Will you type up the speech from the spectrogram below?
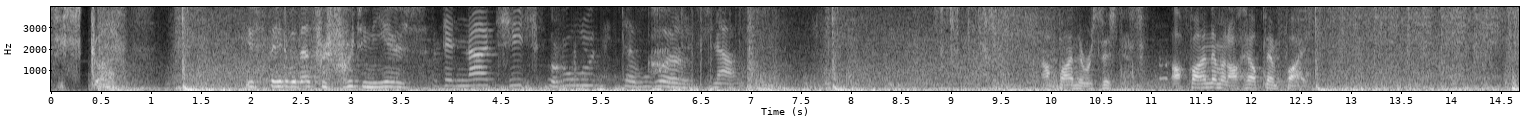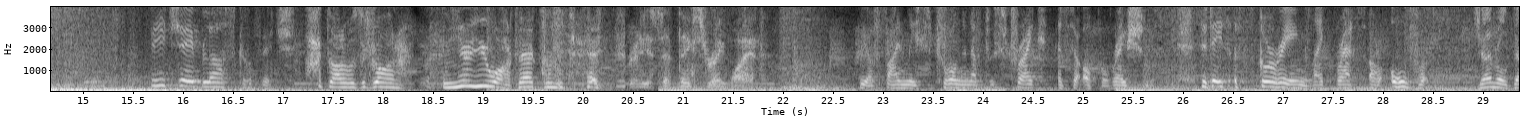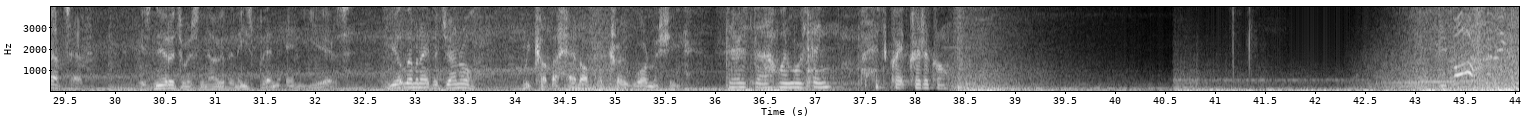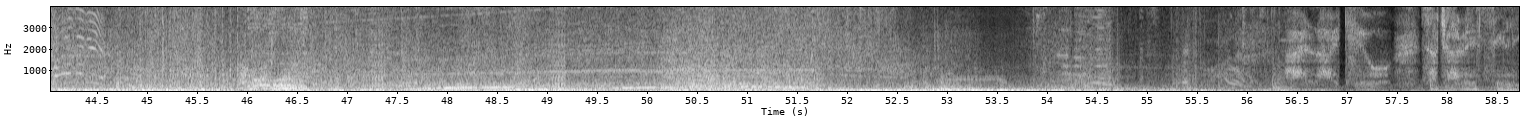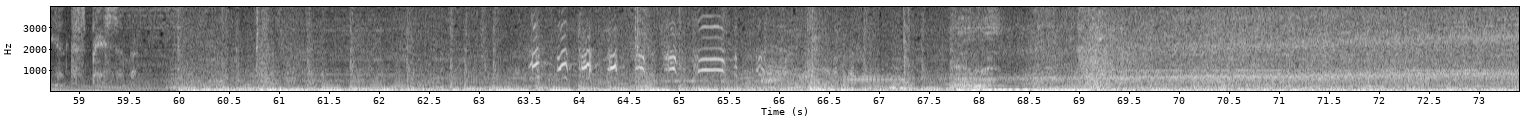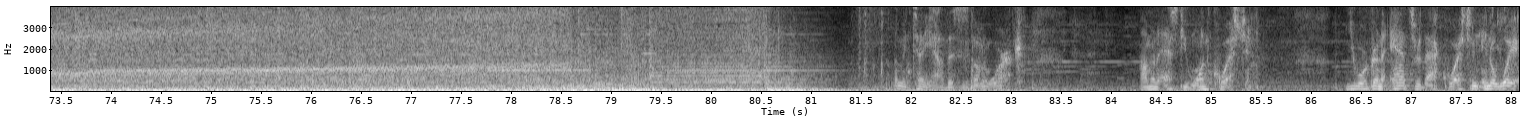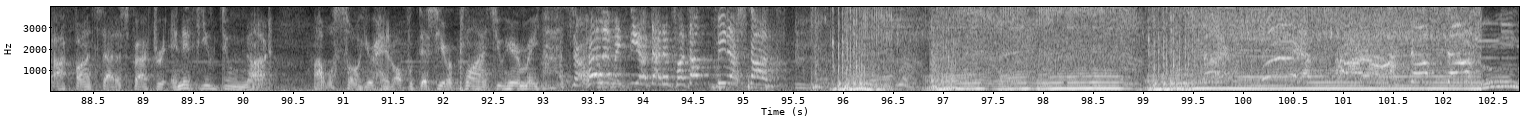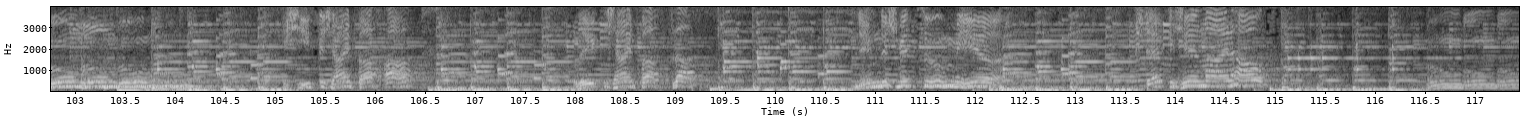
Nazi scum. You've stayed with us for 14 years. The Nazis rule the world now. I'll find the resistance. I'll find them and I'll help them fight. B.J. Blazkowicz. I thought I was a goner. And here you are, back from the dead. Ready to set things straight, Wyatt. We are finally strong enough to strike at the operations. The days of scurrying like rats are over. General Deathshead is nearer to us now than he's been in years. We eliminate the General, we cut the head off the Kraut war machine. There's uh, one more thing. It's quite critical. A resilient specimen. Let me tell you how this is gonna work. I'm gonna ask you one question. You are gonna answer that question in a way I find satisfactory, and if you do not, I will saw your head off with this here appliance, you hear me? Zur Hölle mit dir und deinem verdammten Widerstand! Boom, boom, boom, boom. Ich schieß dich einfach ab. Leg dich einfach flach. Nimm dich mit zu mir. Steck dich in mein Haus. Boom, boom, boom.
